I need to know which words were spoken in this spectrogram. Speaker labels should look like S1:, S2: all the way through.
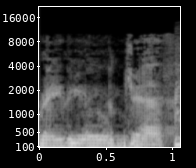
S1: Radio Jeff.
